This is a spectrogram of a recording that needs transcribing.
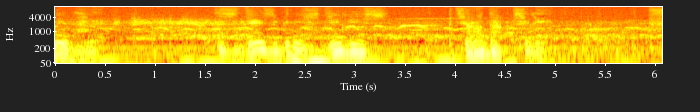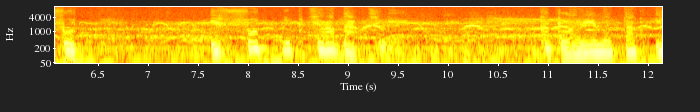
лужи. Здесь гнездились птеродактили. Сотни и сотни птеродактилей. Котловина так и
